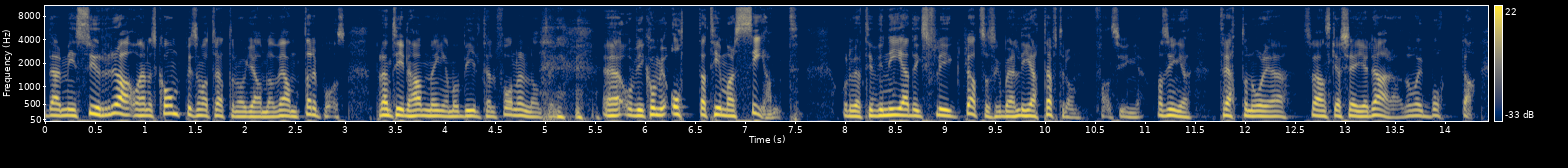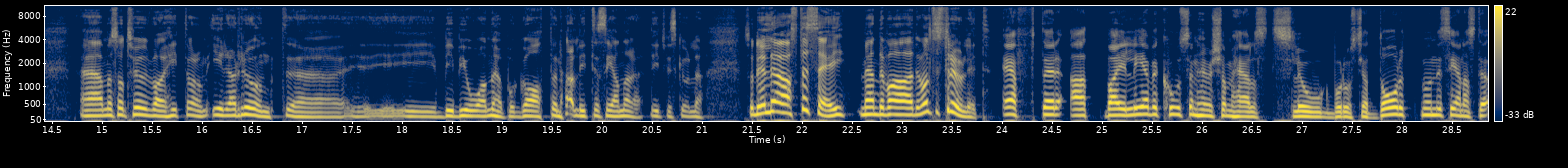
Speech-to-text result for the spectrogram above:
där min syrra och hennes kompis som var 13 år gamla väntade på oss. På den tiden hade man inga mobiltelefoner eller någonting. eh, och vi kom ju åtta timmar sent. Och du vet till Venedigs flygplats och skulle börja leta efter dem. Det fanns ju inga, fanns ju inga 13-åriga svenska tjejer där. De var ju borta. Eh, men så tur var hittade de irra runt eh, i, i Bibione på gatorna lite senare, dit vi skulle. Så det löste sig, men det var, det var lite struligt. Efter att Bayer Leverkusen hur som helst slog Borussia Dortmund i senaste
